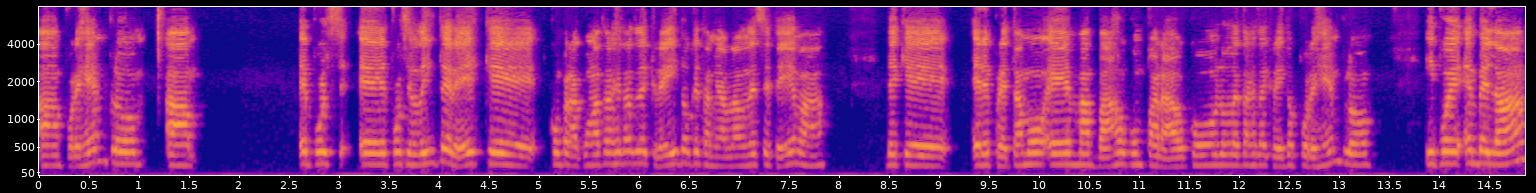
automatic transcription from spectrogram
Um, por ejemplo, um, el, por, el porcentaje de interés que comparado con la tarjeta de crédito, que también hablaron de ese tema, de que el préstamo es más bajo comparado con los de tarjeta de crédito, por ejemplo. Y pues en verdad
